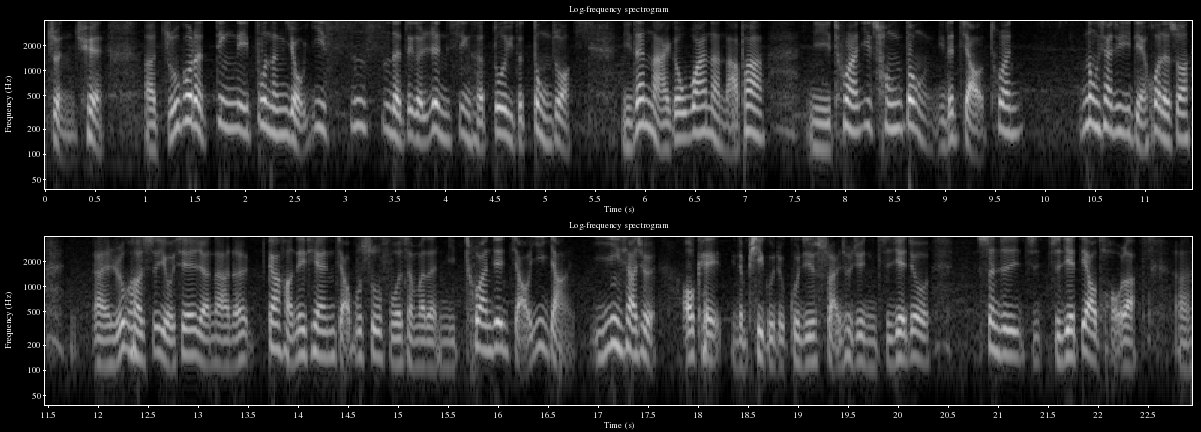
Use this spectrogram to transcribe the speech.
准确，呃，足够的定力，不能有一丝丝的这个韧性和多余的动作。你在哪一个弯呢？哪怕你突然一冲动，你的脚突然弄下去一点，或者说。呃，如果是有些人呢，刚好那天脚不舒服什么的，你突然间脚一痒一硬下去，OK，你的屁股就估计甩出去，你直接就甚至直直接掉头了。啊，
